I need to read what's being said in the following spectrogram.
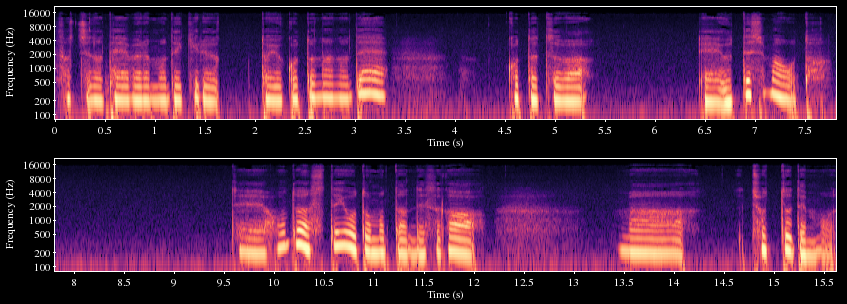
そっちのテーブルもできるということなので、こたつは、え売ってしまおうと。で、本当は捨てようと思ったんですが、まあ、ちょっとでも、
